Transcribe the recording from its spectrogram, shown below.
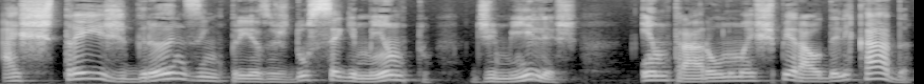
as três grandes empresas do segmento de milhas entraram numa espiral delicada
